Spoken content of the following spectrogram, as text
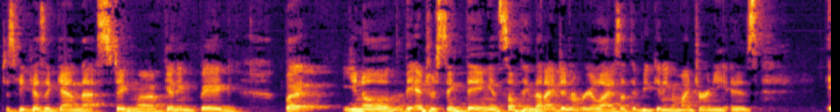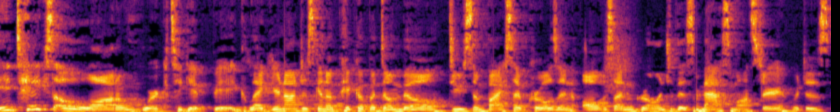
just because again that stigma of getting big but you know the interesting thing and something that i didn't realize at the beginning of my journey is it takes a lot of work to get big. Like you're not just going to pick up a dumbbell, do some bicep curls and all of a sudden grow into this mass monster, which is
